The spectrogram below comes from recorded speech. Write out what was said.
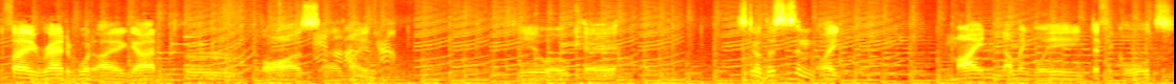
If I read what I got per boss, I might feel okay. Still, this isn't, like, mind-numbingly difficult.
